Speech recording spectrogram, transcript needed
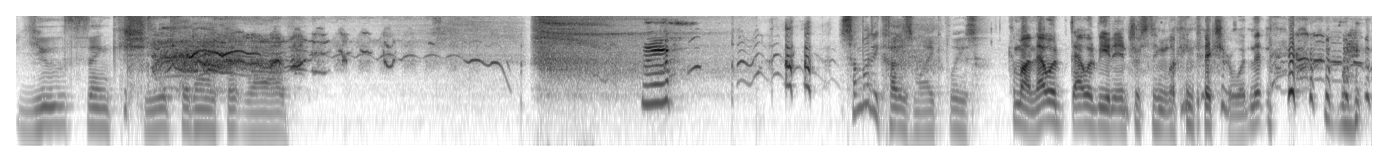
You think she would fit in with it? Wow. Somebody cut his mic, please. Come on, that would that would be an interesting looking picture, wouldn't it?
